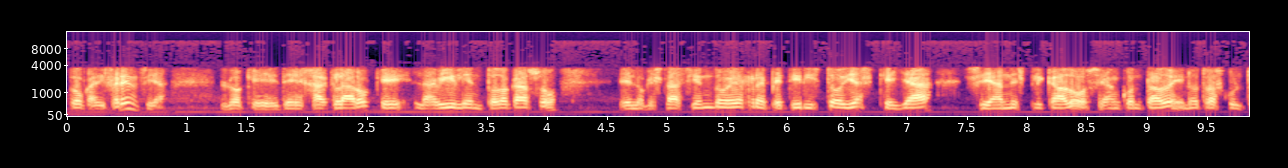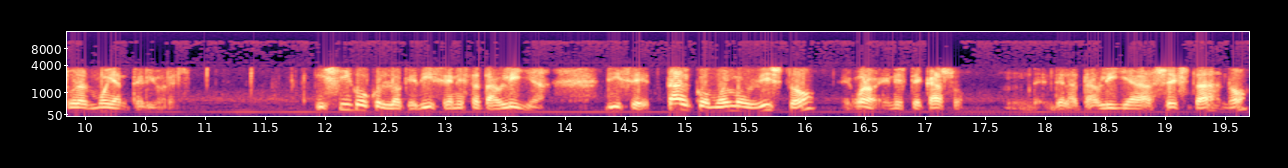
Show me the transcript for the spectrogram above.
poca diferencia, lo que deja claro que la Biblia en todo caso eh, lo que está haciendo es repetir historias que ya se han explicado o se han contado en otras culturas muy anteriores. Y sigo con lo que dice en esta tablilla. Dice, tal como hemos visto, eh, bueno, en este caso de, la tablilla sexta, ¿no?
